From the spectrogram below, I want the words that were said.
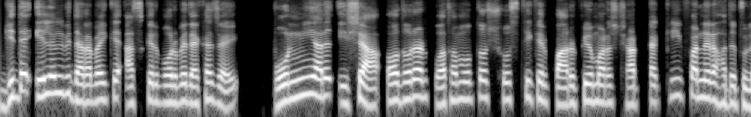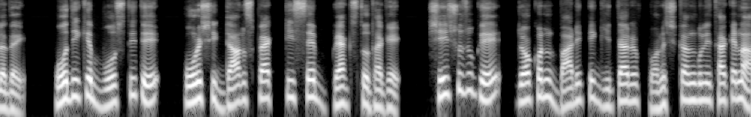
Gita LLB ধারাবাহিকে আজকের পর্বে দেখা যায়, বন্নি আর ঈশা অধরার কথা মতো স্বস্তিকের আর শার্টটা কৃপানের হাতে তুলে দেয়। ওদিকে বস্তিতে পড়শি ডান্স প্র্যাকটিসে ব্যস্ত থাকে। সেই সুযোগে যখন বাড়িতে গীতার গণেশকাঙ্গুলি থাকে না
